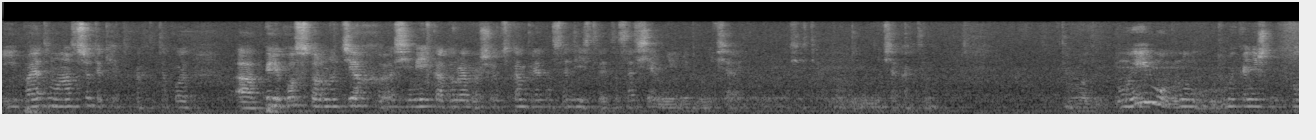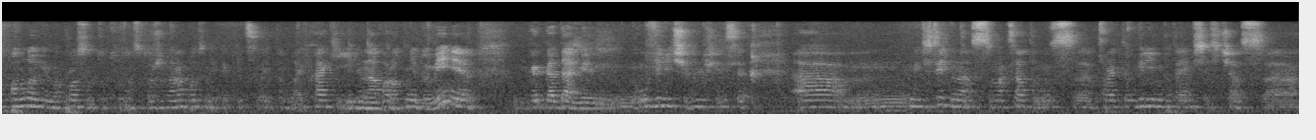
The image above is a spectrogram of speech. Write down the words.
И поэтому у нас все-таки это как-то такой а, перекос в сторону тех семей, которые обращаются конкретно в содействие. Это совсем не, не, не вся не вся картина. Вот. Мы, ну, мы, конечно, по, по многим вопросам тут у нас тоже наработаны какие-то свои там лайфхаки или наоборот недоумения годами увеличивающиеся. А, мы действительно с Максатом и с проектом Грим пытаемся сейчас а,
